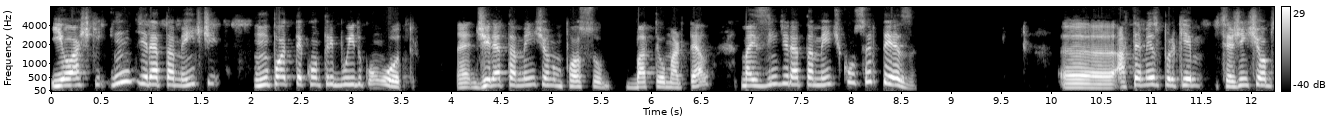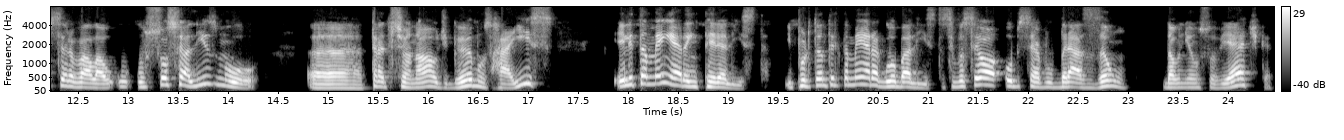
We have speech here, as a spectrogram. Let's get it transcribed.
E eu acho que indiretamente um pode ter contribuído com o outro. Né? Diretamente eu não posso bater o martelo, mas indiretamente com certeza. Uh, até mesmo porque, se a gente observar lá, o, o socialismo uh, tradicional, digamos, raiz, ele também era imperialista. E, portanto, ele também era globalista. Se você observa o brasão da União Soviética,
